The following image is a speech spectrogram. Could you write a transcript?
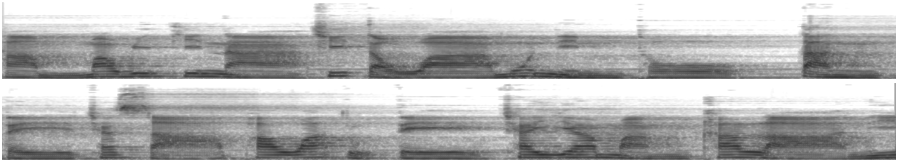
ธรรมมวิธินา ชิตวามุนินโท ตันเตชะสาภวะตุเตชยมังคลานิ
